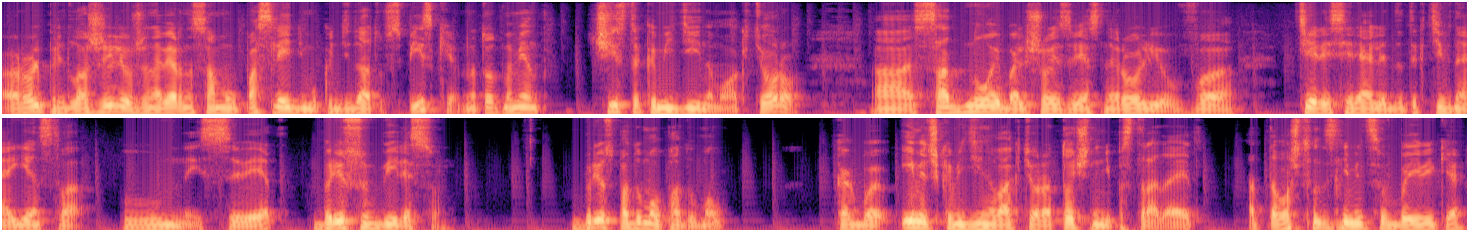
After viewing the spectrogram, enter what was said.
роль предложили уже, наверное, самому последнему кандидату в списке. На тот момент чисто комедийному актеру а, с одной большой известной ролью в телесериале «Детективное агентство Лунный свет» Брюсу Уиллису. Брюс подумал-подумал. Как бы имидж комедийного актера точно не пострадает от того, что он снимется в боевике.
